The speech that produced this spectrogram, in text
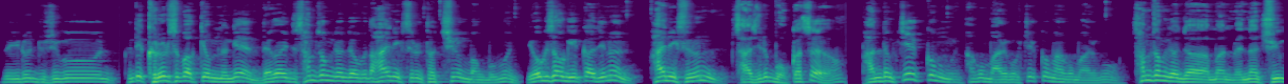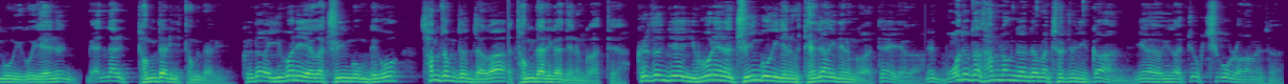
그래서 이런 주식은, 근데 그럴 수밖에 없는 게 내가 이제 삼성전자보다 하이닉스를 더 치는 방법은 여기서 여기까지는 하이닉스는 사실은 못 갔어요. 반등 찔끔 하고 말고 찔끔 하고 말고 삼성전자만 맨날 주인공이고 얘는 맨날 덩다리 덩다리 그러다가 이번에 얘가 주인공 되고 삼성전자가 덩다리가 되는 것 같아요 그래서 이제 이번에는 주인공이 되는 대장이 되는 것 같아 얘가 모두 다 삼성전자만 쳐주니까 얘가 여기가 쭉 치고 올라가면서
